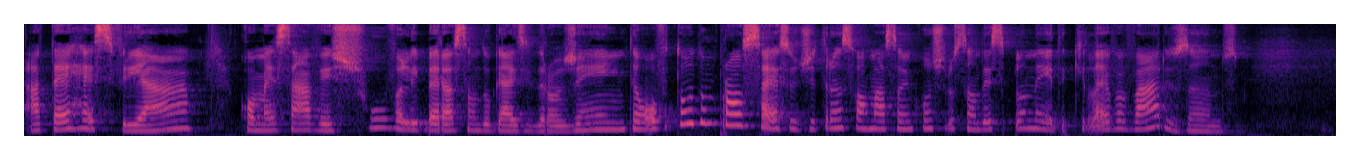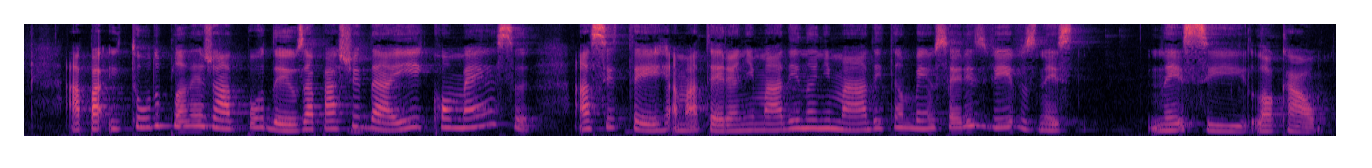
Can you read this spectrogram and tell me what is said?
até resfriar, começar a haver chuva, liberação do gás hidrogênio. Então, houve todo um processo de transformação e construção desse planeta que leva vários anos. E tudo planejado por Deus. A partir daí, começa a se ter a matéria animada e inanimada e também os seres vivos nesse, nesse local.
